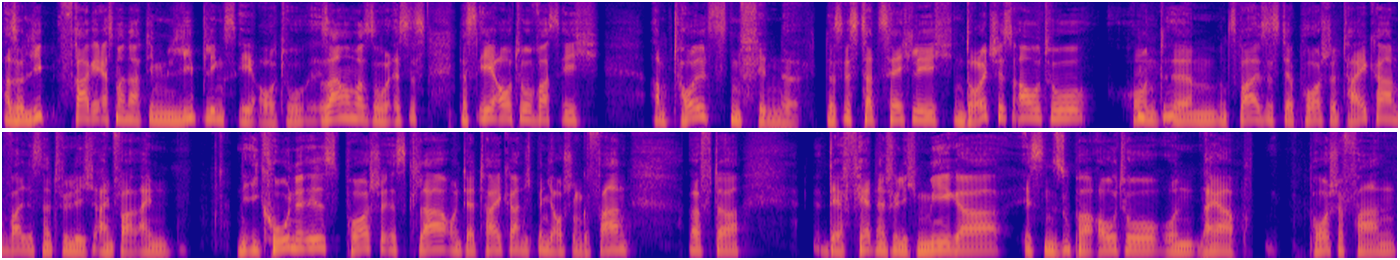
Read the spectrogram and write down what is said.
Also lieb, frage erstmal nach dem Lieblings-E-Auto. Sagen wir mal so, es ist das E-Auto, was ich am tollsten finde. Das ist tatsächlich ein deutsches Auto und, mhm. ähm, und zwar ist es der Porsche Taycan, weil es natürlich einfach ein eine Ikone ist. Porsche ist klar und der Taycan, ich bin ja auch schon gefahren öfter. Der fährt natürlich mega, ist ein super Auto und naja, Porsche fahren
